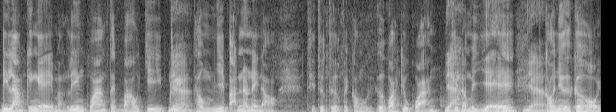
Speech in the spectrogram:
đi làm cái nghề mà liên quan tới báo chí truyền dạ. thông nhiếp ảnh rồi này nọ thì thường thường phải có một cái cơ quan chủ quản dạ. thì nó mới dễ dạ. có những cái cơ hội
